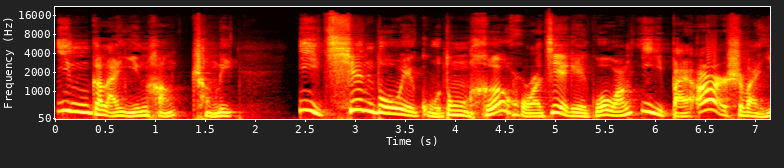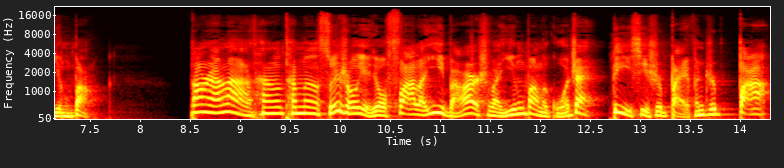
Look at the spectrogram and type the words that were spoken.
英格兰银行成立，一千多位股东合伙借给国王一百二十万英镑。当然了，他他们随手也就发了一百二十万英镑的国债，利息是百分之八。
